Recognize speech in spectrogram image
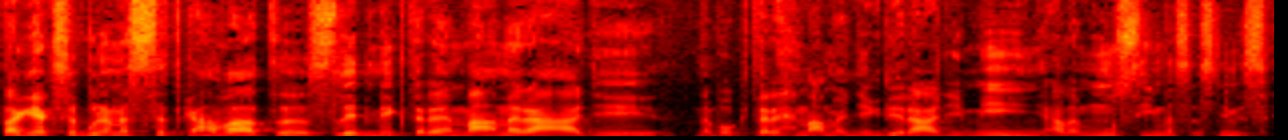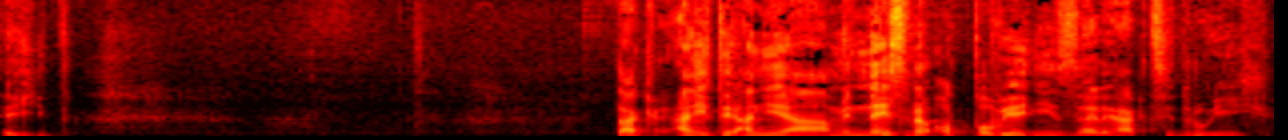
tak jak se budeme setkávat s lidmi, které máme rádi, nebo které máme někdy rádi míň, ale musíme se s nimi sejít, tak ani ty, ani já, my nejsme odpovědní za reakci druhých.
